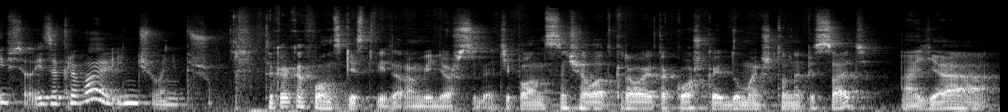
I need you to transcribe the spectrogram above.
И все, и закрываю, и ничего не пишу. Ты как Афонский с Твиттером ведешь себя. Типа он сначала открывает окошко и думает, что написать, а я,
